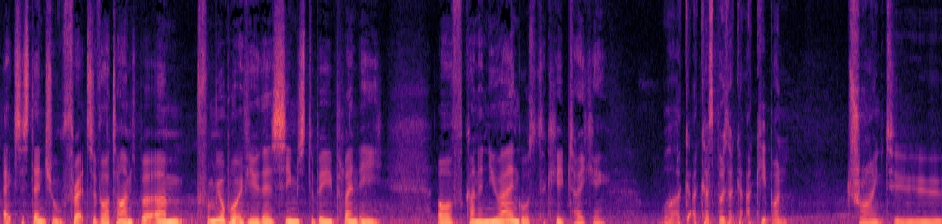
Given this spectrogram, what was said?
existential threats of our times. But um, from your point of view, there seems to be plenty of kind of new angles to keep taking. Well, I, I suppose I, I, keep on trying to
